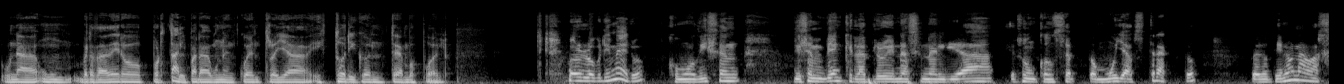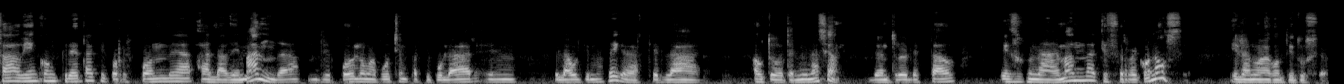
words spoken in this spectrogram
una, un verdadero portal para un encuentro ya histórico entre ambos pueblos? Bueno, lo primero, como dicen, dicen bien que la plurinacionalidad es un concepto muy abstracto, pero tiene una bajada bien concreta que corresponde a, la demanda del pueblo mapuche en particular en, las últimas décadas, que es la autodeterminación dentro del Estado. Es una demanda que se reconoce en la nueva constitución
